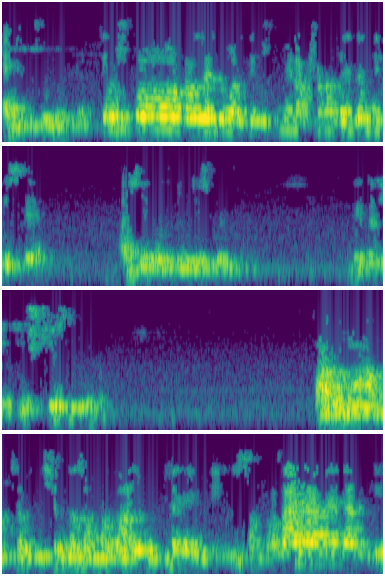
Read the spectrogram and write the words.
యాటిట్యూడ్ ఉంటాయి తెలుసుకోవటం లేదు. వాళ్ళు తెలుసుకునే లక్షణం లేదని తెలిస్తే ఆశీర్వదనం చేసి పెడతాం. వెళ్తాం లేదని కృషి చేసి ఉంటాం ఆగమార్థం చిన్న సంప్రదాయ బుద్ధ ఏంటి? ఈ సంప్రదాయం అనే దానికి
